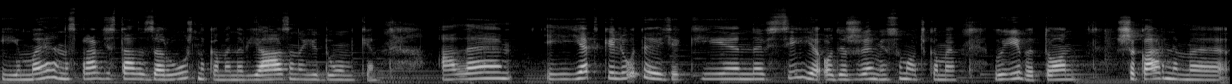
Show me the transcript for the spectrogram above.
І ми насправді стали заручниками нав'язаної думки. Але і є такі люди, які не всі є одержимі сумочками Луї Витон, шикарними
